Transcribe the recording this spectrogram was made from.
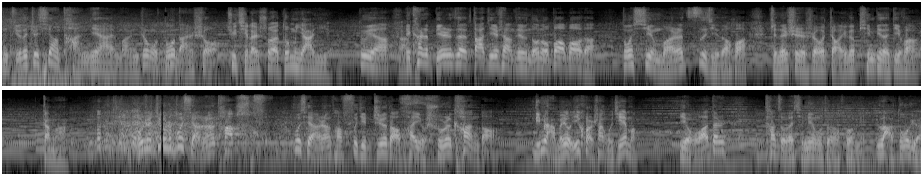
你觉得这像谈恋爱吗？你知道我多难受？具体来说啊多么压抑啊！对呀、你看着别人在大街上就搂搂抱抱的，多幸福啊！而自己的话，只能是说找一个偏僻的地方，干嘛？不是，就是不想让他，不想让他父亲知道，怕有熟人看到。你们俩没有一块儿上过街吗？有啊，但是他走在前面，我走在后面。拉多远？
